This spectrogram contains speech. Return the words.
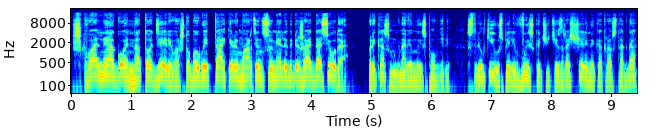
«Шквальный огонь на то дерево, чтобы Уиттакер и Мартин сумели добежать до сюда!» Приказ мгновенно исполнили. Стрелки успели выскочить из расщелины как раз тогда,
